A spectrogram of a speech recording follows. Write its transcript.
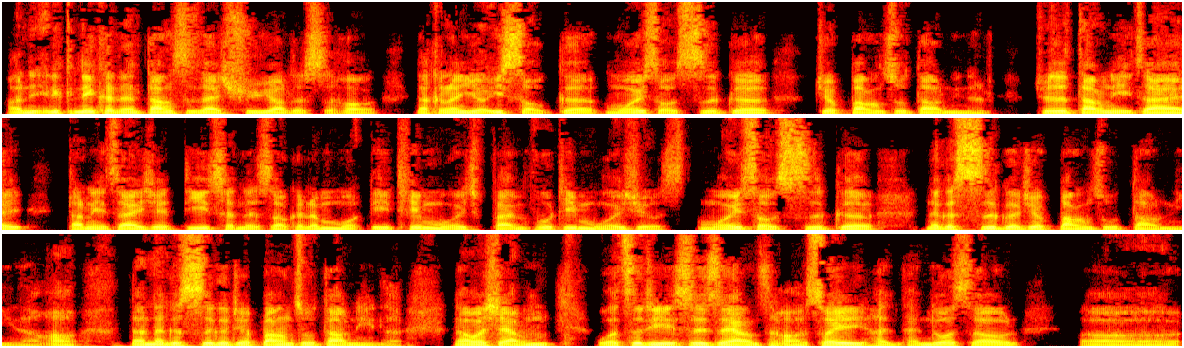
啊？你你你可能当时在需要的时候，那可能有一首歌，某一首诗歌就帮助到你了。就是当你在当你在一些低沉的时候，可能某你听某一反复听某一首某一首诗歌，那个诗歌就帮助到你了哈。那那个诗歌就帮助到你了。那我想我自己是这样子哈，所以很很多时候，呃，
